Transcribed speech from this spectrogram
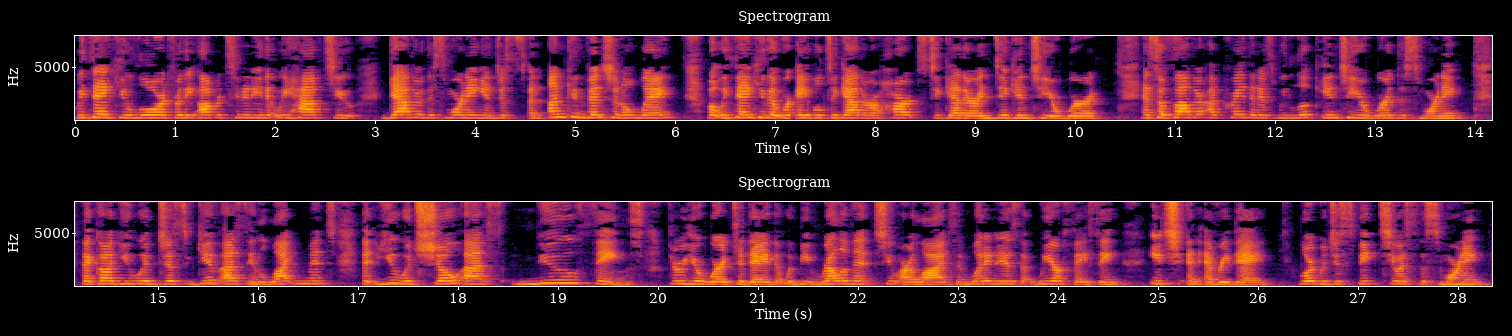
We thank you, Lord, for the opportunity that we have to gather this morning in just an unconventional way. But we thank you that we're able to gather our hearts together and dig into your word. And so, Father, I pray that as we look into your word this morning, that God, you would just give us enlightenment, that you would show us new things through your word today that would be relevant to our lives and what it is that we are facing each and every day. Lord, would you speak to us this morning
